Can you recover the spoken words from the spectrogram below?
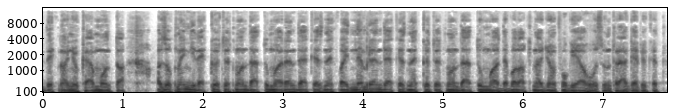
idén anyukám mondta, azok mennyire kötött mandátummal rendelkeznek, vagy nem rendelkeznek kötött mandátummal, de valaki nagyon fogja a hózuntrágerüket?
